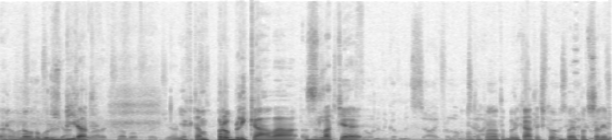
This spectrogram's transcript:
rovnou ho budu sbírat. Jak tam problikává zlatě, No tak ono to bliká teď úplně po celém,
